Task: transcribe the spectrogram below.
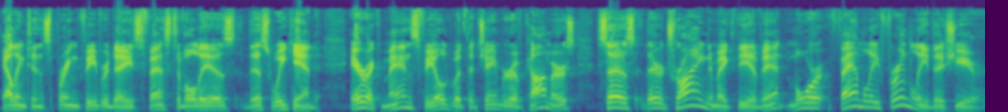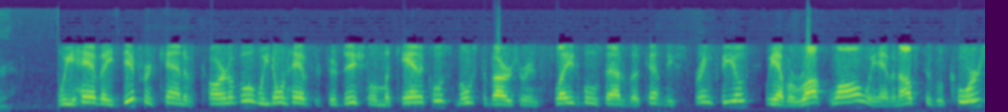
Ellington Spring Fever Days Festival is this weekend. Eric Mansfield with the Chamber of Commerce says they're trying to make the event more family friendly this year. We have a different kind of carnival. We don't have the traditional mechanicals. Most of ours are inflatables out of a company, Springfield. We have a rock wall. We have an obstacle course.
